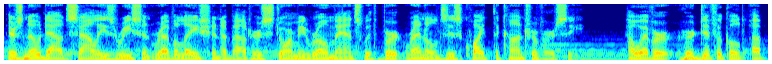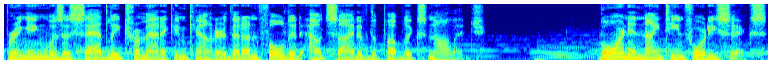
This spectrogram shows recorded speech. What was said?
There's no doubt Sally's recent revelation about her stormy romance with Burt Reynolds is quite the controversy. However, her difficult upbringing was a sadly traumatic encounter that unfolded outside of the public's knowledge. Born in 1946,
